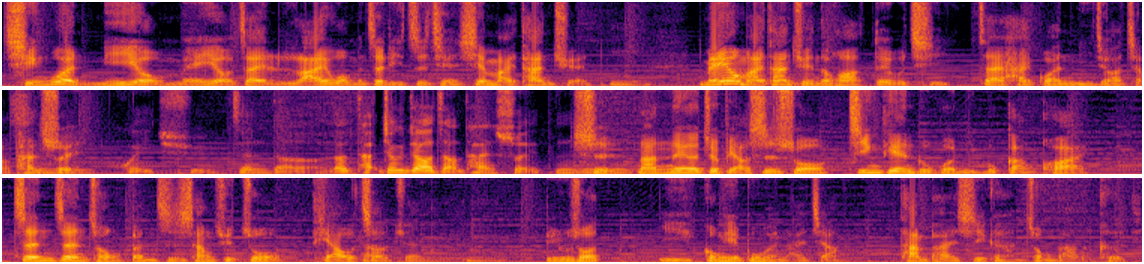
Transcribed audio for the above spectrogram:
请问你有没有在来我们这里之前先买碳权？嗯，没有买碳权的话，对不起，在海关你就要缴碳税。回去真的，呃，碳就就要缴碳税。是，那那个就表示说，今天如果你不赶快真正从本质上去做调整，嗯，比如说以工业部门来讲，碳排是一个很重大的课题。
